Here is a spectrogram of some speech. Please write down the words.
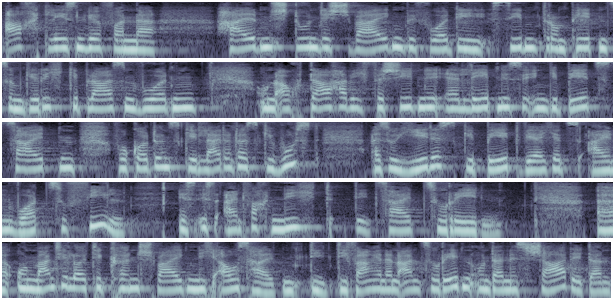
8 lesen wir von einer halben Stunde Schweigen, bevor die sieben Trompeten zum Gericht geblasen wurden. Und auch da habe ich verschiedene Erlebnisse in Gebetszeiten, wo Gott uns geleitet hat, gewusst, also jedes Gebet wäre jetzt ein Wort zu viel. Es ist einfach nicht die Zeit zu reden. Äh, und manche Leute können Schweigen nicht aushalten. Die, die fangen dann an zu reden und dann ist schade, dann,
